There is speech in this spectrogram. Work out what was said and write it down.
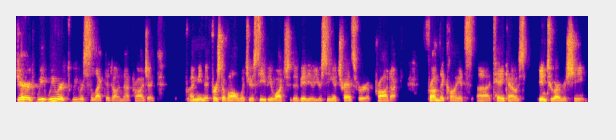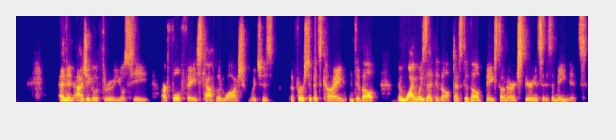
Jared, we, we were we were selected on that project I mean, first of all, what you'll see if you watch the video, you're seeing a transfer of product from the client's uh, tank house into our machine. And then as you go through, you'll see our full face cathode wash, which is the first of its kind and developed. And why was that developed? That's developed based on our experience as a maintenance.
